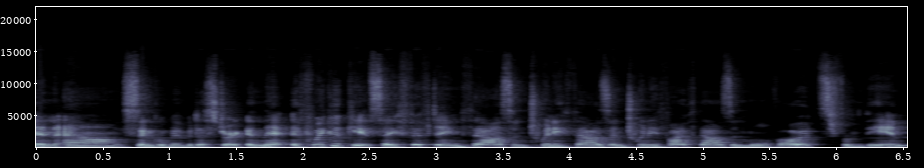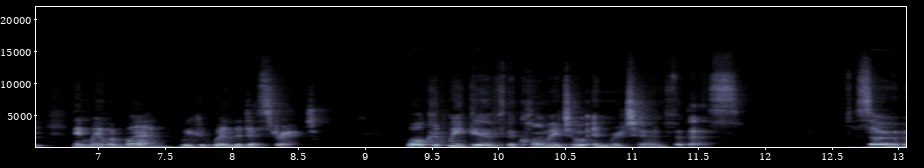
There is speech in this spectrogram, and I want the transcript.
in our single member district? And that if we could get, say, 15,000, 20,000, 25,000 more votes from them, then we would win. We could win the district. What could we give the Komeito in return for this? So,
